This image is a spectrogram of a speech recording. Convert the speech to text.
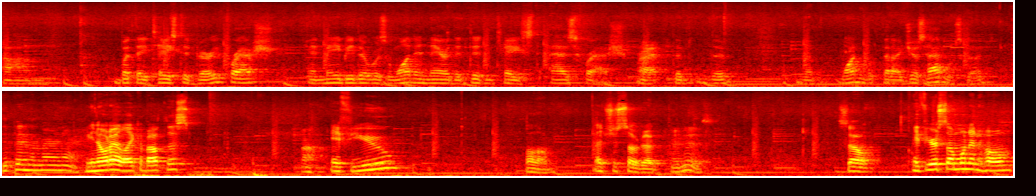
um, but they tasted very fresh. And maybe there was one in there that didn't taste as fresh. Right. The the the one that I just had was good. Dip in the marinara. You know what I like about this? Huh. If you hold on, that's just so good. It is. So, if you're someone at home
